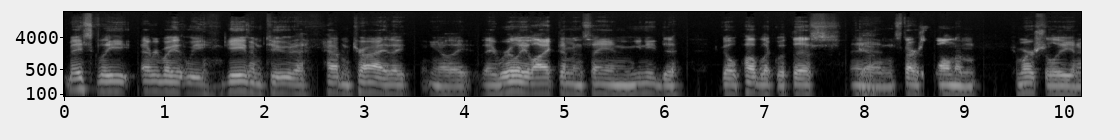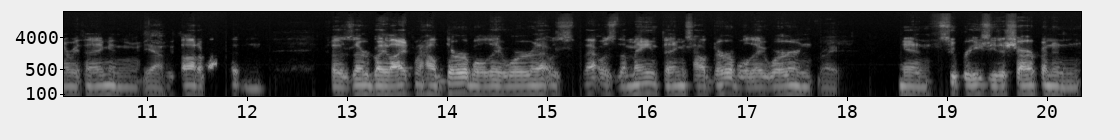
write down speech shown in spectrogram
basically everybody that we gave them to to have them try, they you know they they really liked them and saying you need to go public with this and yeah. start selling them commercially and everything. And yeah, we thought about it and because everybody liked them, how durable they were. That was that was the main things, how durable they were, and right, and super easy to sharpen, and,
